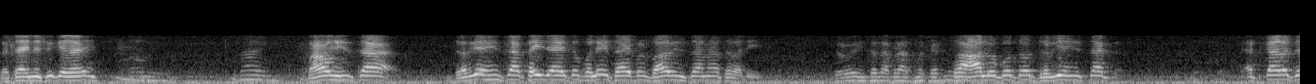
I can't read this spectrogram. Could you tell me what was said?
કસાય ને શું કહેવાય? ભાવ હિંસા દ્રવ્ય હિંસા થઈ જાય તો ભલે થાય પણ ભાવ હિંસા ના થવા દે. ચલો, એ આપણા હાથમાં છે તો આ લોકો તો દ્રવ્ય હિંસા અટકાવે છે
